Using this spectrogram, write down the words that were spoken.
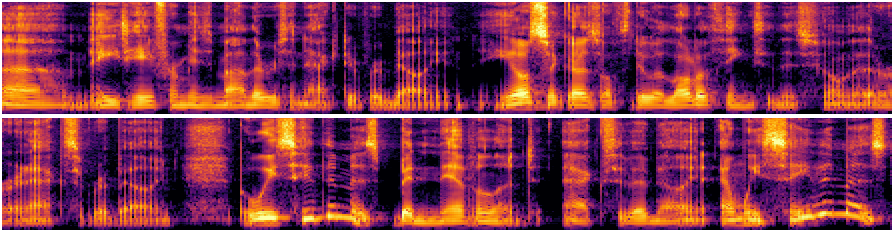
um, E.T. from his mother is an act of rebellion. He also goes off to do a lot of things in this film that are an acts of rebellion. But we see them as benevolent acts of rebellion. And we see them as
